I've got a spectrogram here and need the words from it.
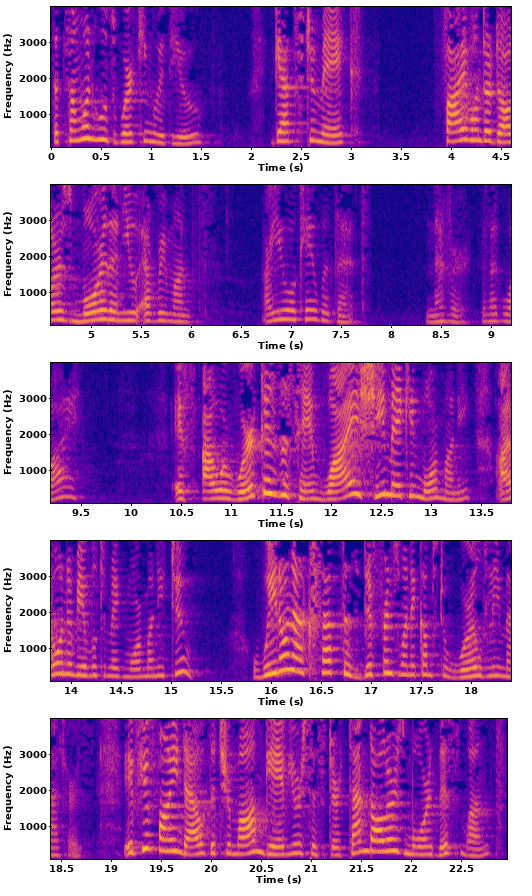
that someone who's working with you gets to make $500 more than you every month, are you okay with that? Never. You're like, why? If our work is the same, why is she making more money? I want to be able to make more money too. We don't accept this difference when it comes to worldly matters. If you find out that your mom gave your sister $10 more this month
